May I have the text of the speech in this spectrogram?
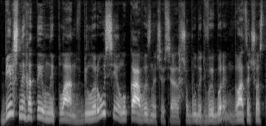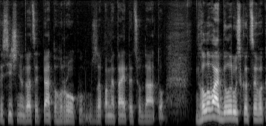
Більш негативний план в Білорусі. Лука визначився, що будуть вибори 26 січня 2025 року. Запам'ятайте цю дату. Голова білоруського ЦВК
